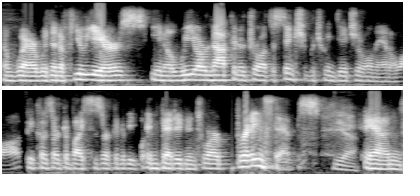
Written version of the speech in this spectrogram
and where within a few years, you know, we are not going to draw a distinction between digital and analog because our devices are going to be embedded into our brain stems. Yeah. And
